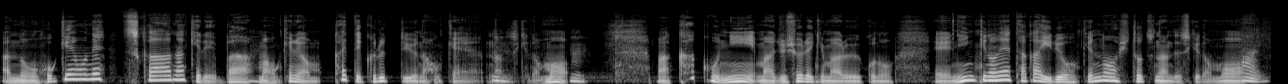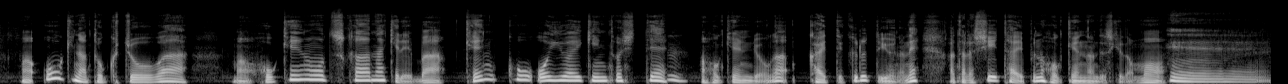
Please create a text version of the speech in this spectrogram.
あの、保険をね、使わなければ、まあ、保険料は返ってくるっていうような保険なんですけども、んまあ、過去に、まあ、受賞歴もある、この、えー人気のね、高い医療保険の一つなんですけども、はいまあ、大きな特徴は、まあ、保険を使わなければ、健康お祝い金として、んまあ、保険料が返ってくるというようなね、新しいタイプの保険なんですけども、へえ。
